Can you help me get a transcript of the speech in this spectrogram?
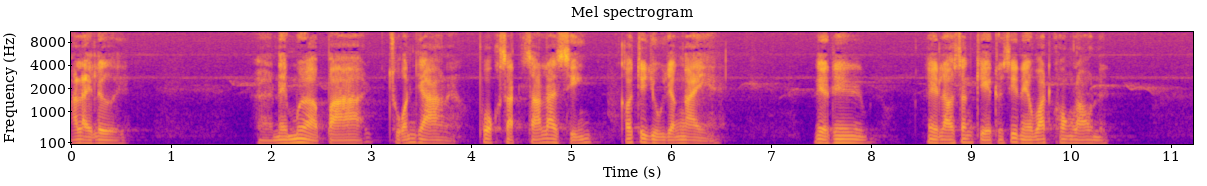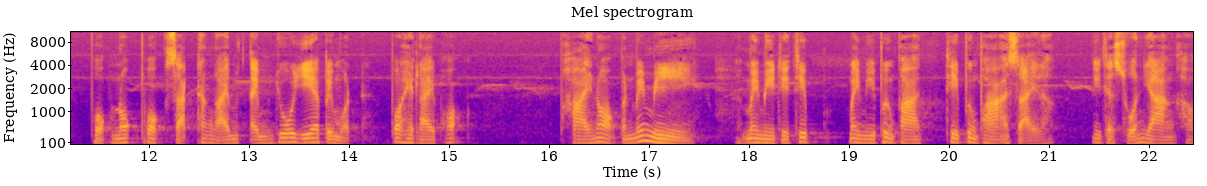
อะไรเลย ในเมื่อป่าสวนยางเนี่ยพวกสัตว์สารสิงเขาจะอยู่ยังไงเดี๋ยวนี้ให้เราสังเกตดูสิในวัดของเราเนี่ยพวกนกพวกสัตว์ทั้งหลายมันเต็มยุ่ยเยี่ยไปหมด เพราะเหตุไรเพราะภายนอกมันไม่มีไม่มีที่ที่ไม่มีพึ่งพาที่พึ่งพาอาศัยแล้ว มีแต่สวนยางเขา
